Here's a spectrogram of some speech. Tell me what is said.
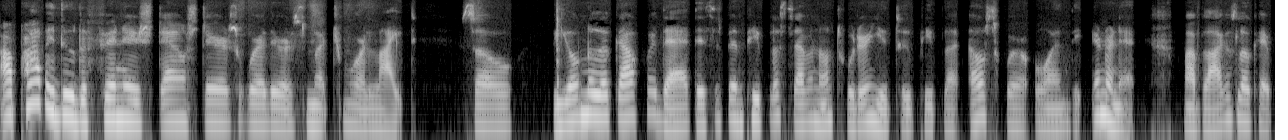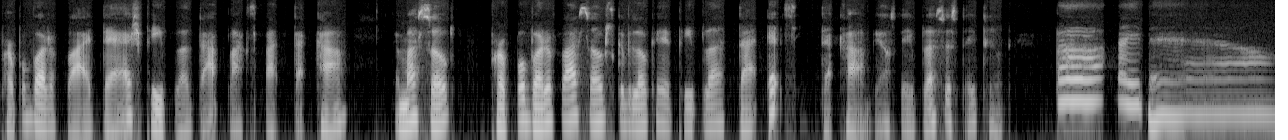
I'll probably do the finish downstairs where there's much more light. So be on the lookout for that. This has been People of Seven on Twitter and YouTube, Peepla elsewhere on the internet. My blog is located purple purplebutterfly-peepla.blogspot.com. And my soaps, Purple Butterfly Soaps, could be located at peepla.etsy.com. Y'all stay blessed and stay tuned. Bye now.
